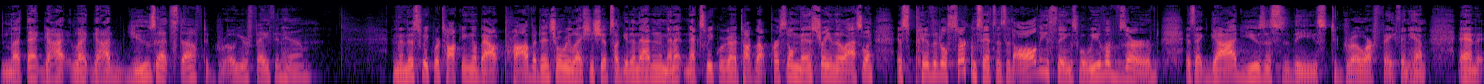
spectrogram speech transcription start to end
and let that God, let God use that stuff to grow your faith in Him. And then this week we're talking about providential relationships. I'll get in that in a minute. Next week we're going to talk about personal ministry. And the last one is pivotal circumstances. And all these things, what we've observed is that God uses these to grow our faith in Him. And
